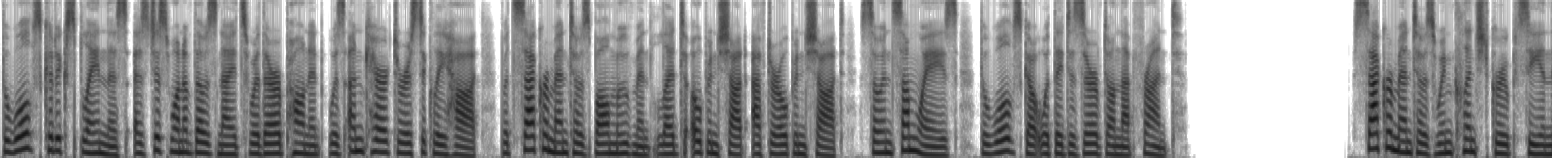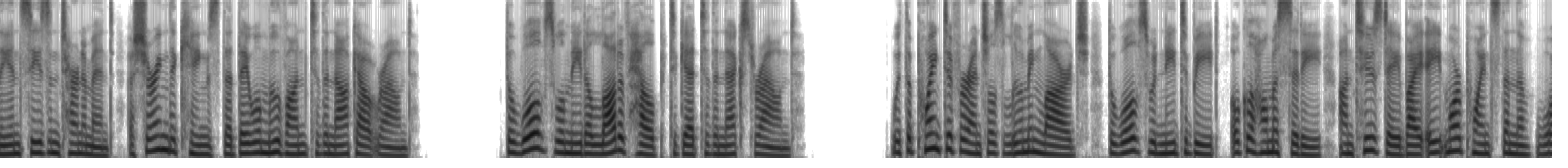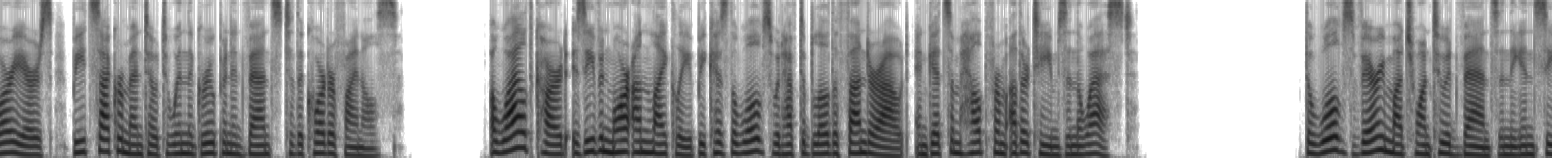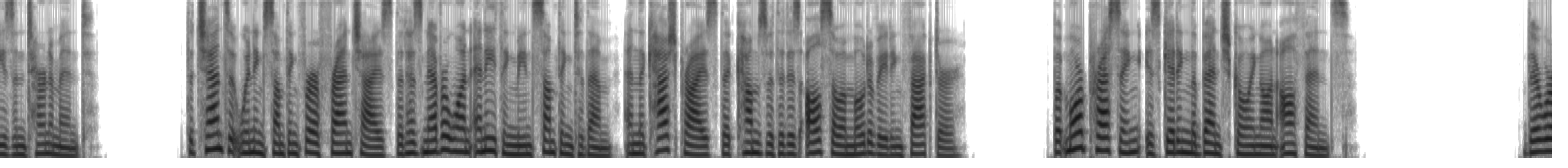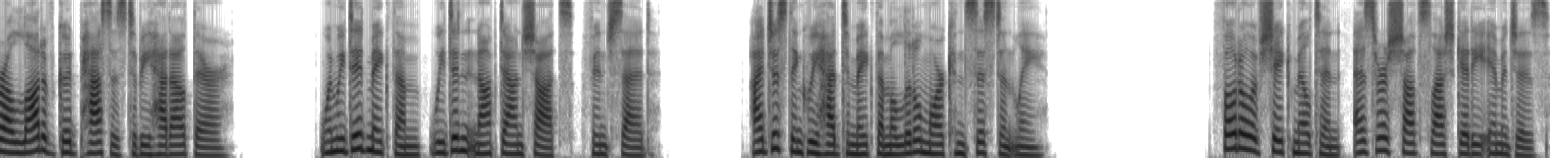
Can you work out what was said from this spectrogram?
The Wolves could explain this as just one of those nights where their opponent was uncharacteristically hot, but Sacramento's ball movement led to open shot after open shot, so in some ways, the Wolves got what they deserved on that front. Sacramento's win clinched Group C in the in season tournament, assuring the Kings that they will move on to the knockout round the Wolves will need a lot of help to get to the next round. With the point differentials looming large, the Wolves would need to beat Oklahoma City on Tuesday by eight more points than the Warriors beat Sacramento to win the group and advance to the quarterfinals. A wild card is even more unlikely because the Wolves would have to blow the Thunder out and get some help from other teams in the West. The Wolves very much want to advance in the in season tournament. The chance at winning something for a franchise that has never won anything means something to them, and the cash prize that comes with it is also a motivating factor. But more pressing is getting the bench going on offense. There were a lot of good passes to be had out there. When we did make them, we didn't knock down shots, Finch said. I just think we had to make them a little more consistently. Photo of Shake Milton, Ezra Schaff slash Getty Images.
